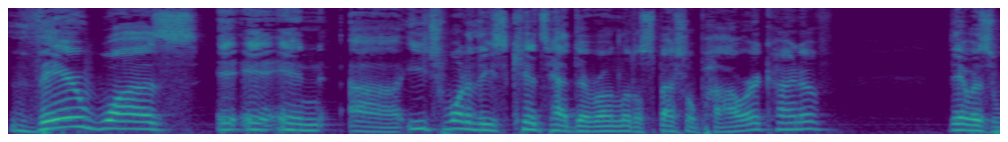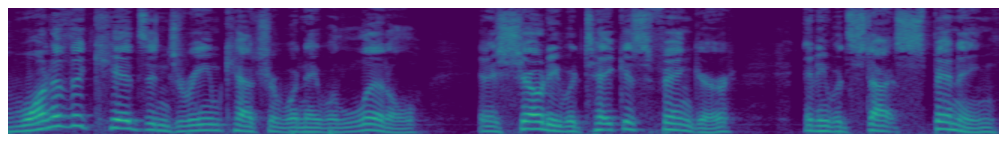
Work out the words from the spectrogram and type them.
there was i- i- in uh, each one of these kids had their own little special power, kind of. There was one of the kids in Dreamcatcher when they were little, and it showed he would take his finger and he would start spinning,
